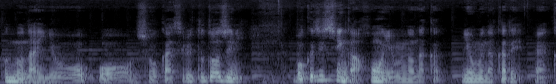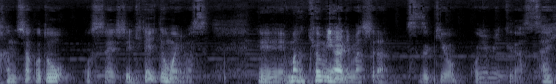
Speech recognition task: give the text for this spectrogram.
本の内容を紹介すると同時に、僕自身が本を読むの中、読む中で感じたことをお伝えしていきたいと思います。えー、まあ、興味がありましたら続きをお読みください。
